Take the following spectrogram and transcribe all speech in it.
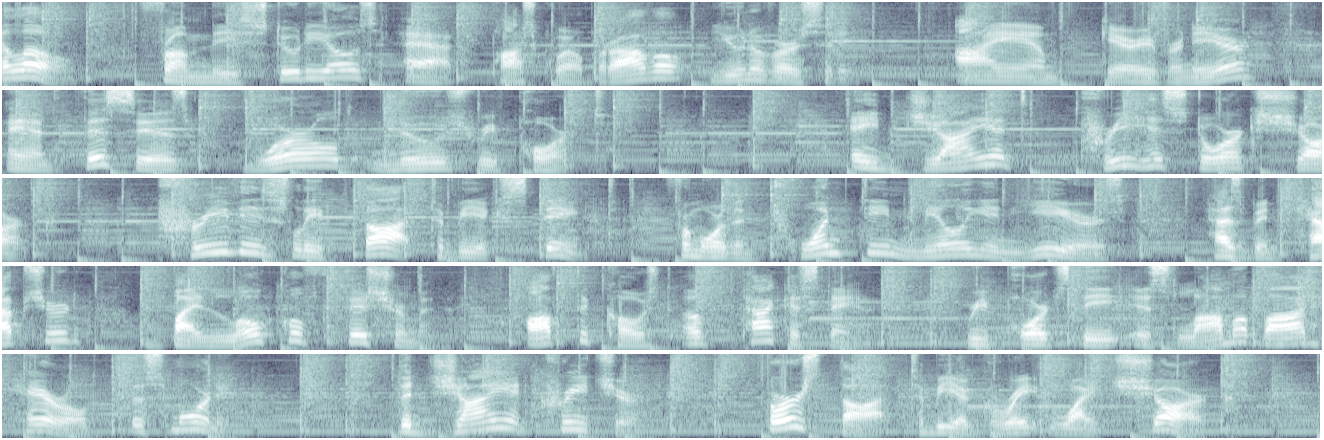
Hello from the studios at Pascual Bravo University. I am Gary Vernier and this is World News Report. A giant prehistoric shark, previously thought to be extinct for more than 20 million years, has been captured by local fishermen off the coast of Pakistan, reports the Islamabad Herald this morning. The giant creature, first thought to be a great white shark,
